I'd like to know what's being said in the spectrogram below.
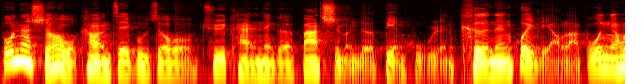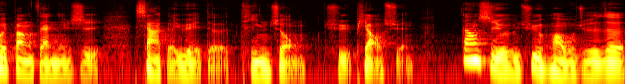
不过那时候我看完这一部之后，去看那个八尺门的辩护人，可能会聊啦。不过应该会放在那是下个月的听众去票选。当时有一句话，我觉得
